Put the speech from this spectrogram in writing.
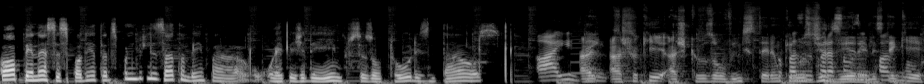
open, né? Vocês podem até disponibilizar também para o RPG DM, para seus autores e tal. Ai, gente. Acho que, acho que os ouvintes terão que nos dizer. Eles têm que,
